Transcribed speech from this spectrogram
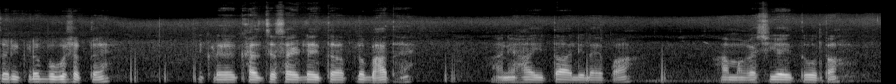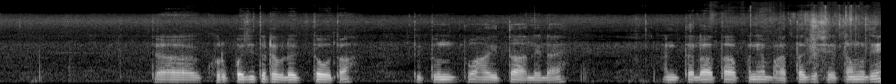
तर इकडं बघू शकताय. इकडे खालच्या साईडला इथं आपलं भात आहे. आणि हा इथं आलेला आहे पहा हा मगाशी या इथं होता. त्या खुरपं जिथं ठेवलं तिथं होता. तिथून तो हा इथं आलेला आहे. आणि त्याला आता आपण या भाताच्या शेतामध्ये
